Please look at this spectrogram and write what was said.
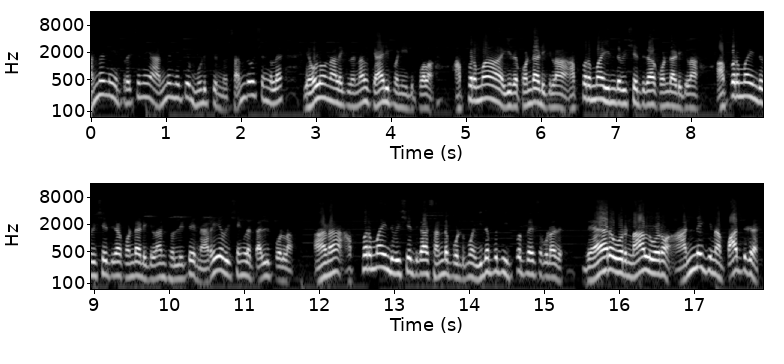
அண்ணனைய பிரச்சனையை அண்ணனுக்கே முடிச்சிடணும். சந்தோஷங்களை எவ்வளோ நாளைக்கு வேணாலும் கேரி பண்ணிட்டு போகலாம். அப்புறமா இதை கொண்டாடிக்கலாம். அப்புறமா இந்த விஷயத்துக்காக கொண்டாடிக்கலாம். அப்புறமா இந்த விஷயத்துக்காக கொண்டாடிக்கலாம்னு சொல்லிட்டு நிறைய விஷயங்களை தள்ளி போடலாம். ஆனால் அப்புறமா இந்த விஷயத்துக்காக சண்டை போட்டுப்போம். இதை பற்றி இப்போ பேசக்கூடாது. வேற ஒரு நாள் வரும். அன்னைக்கு நான் பார்த்துக்கிறேன்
